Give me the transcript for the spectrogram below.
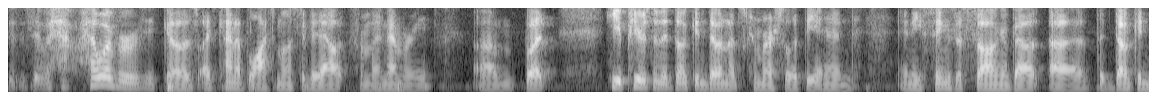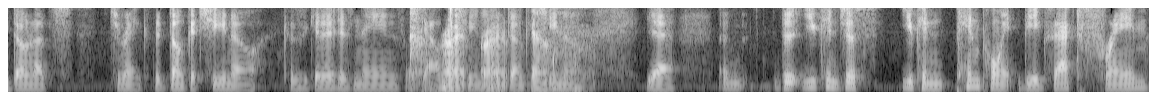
Yeah. however it goes, I've kind of blocked most of it out from my memory. Um, but he appears in the Dunkin' Donuts commercial at the end, and he sings a song about uh, the Dunkin' Donuts drink, the Dunkachino, because you get his name's like Al Right, Pacino, right, Dunkachino. Yeah, and the, you can just you can pinpoint the exact frame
